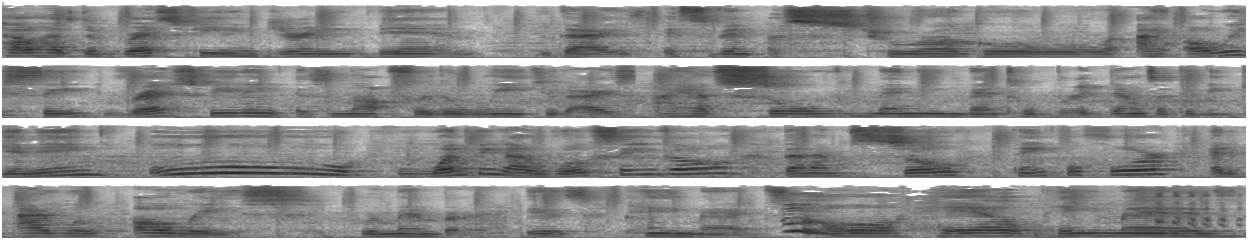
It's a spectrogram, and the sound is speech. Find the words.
how has the breastfeeding journey been? You guys, it's been a struggle. I always say breastfeeding is not for the weak, you guys. I had so many mental breakdowns at the beginning. Ooh, one thing I will say though that I'm so thankful for, and I will always remember is pain meds. All hail pain meds.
